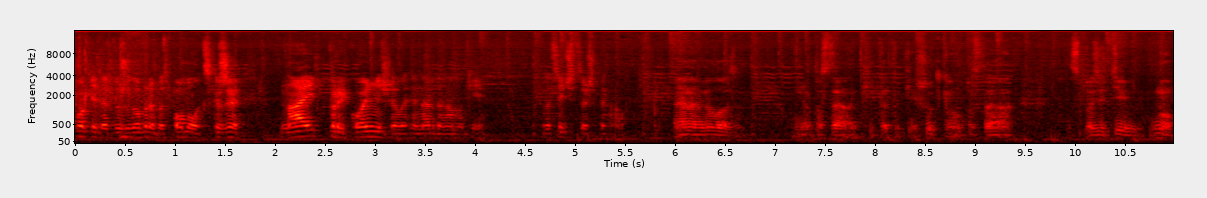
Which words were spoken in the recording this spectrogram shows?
поки йдеш дуже добре, без помилок. Скажи, найприкольніший легіонер Динамо Київ. За ці що ти грав. Наверное, Велозин. У него постоянно какие-то шутки, он постоянно с позитив, ну,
